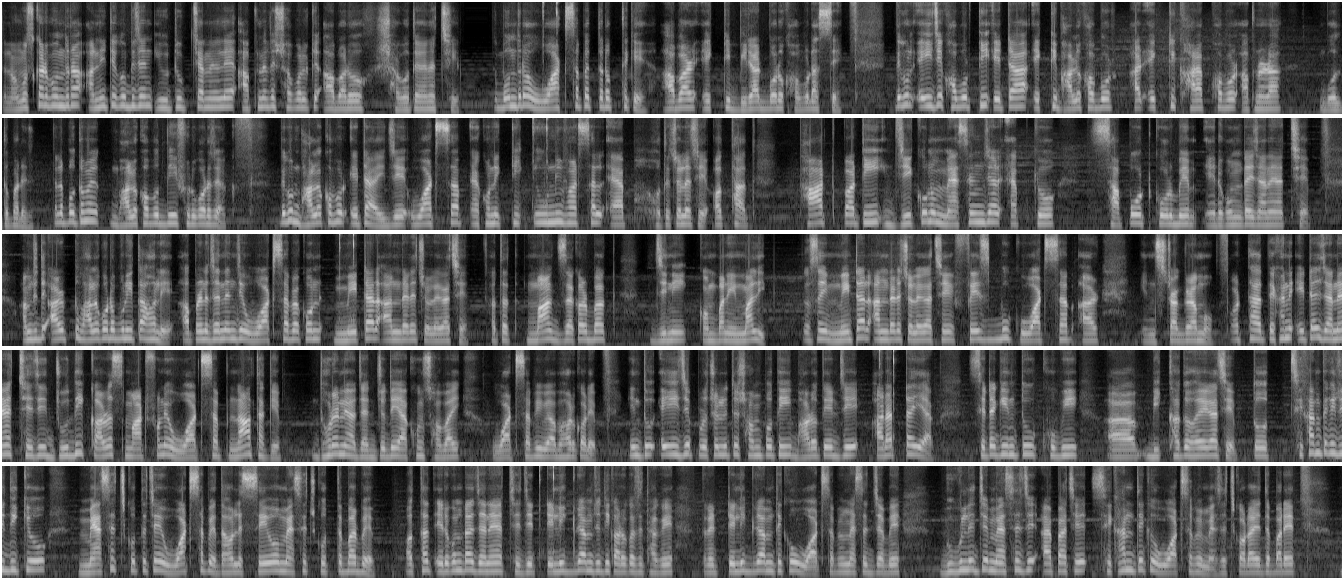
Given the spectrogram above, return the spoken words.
তো নমস্কার বন্ধুরা আনিটেক অভিযান ইউটিউব চ্যানেলে আপনাদের সকলকে আবারও স্বাগত জানাচ্ছি। তো বন্ধুরা হোয়াটসঅ্যাপের তরফ থেকে আবার একটি বিরাট বড় খবর আসছে। দেখুন, এই যে খবরটি, এটা একটি ভালো খবর আর একটি খারাপ খবর আপনারা বলতে পারেন। তাহলে প্রথমে ভালো খবর দিয়ে শুরু করা যাক। দেখুন, ভালো খবর এটাই যে হোয়াটসঅ্যাপ এখন একটি ইউনিভার্সাল অ্যাপ হতে চলেছে। অর্থাৎ থার্ড পার্টি যে কোনো মেসেঞ্জার অ্যাপকেও সাপোর্ট করবে, এরকমটাই জানা যাচ্ছে। আমি যদি আর একটু ভালো করে বলি তাহলে, আপনারা জানেন যে হোয়াটসঅ্যাপ এখন মেটার আন্ডারে চলে গেছে। অর্থাৎ মার্ক জাকারবার্গ যিনি কোম্পানির মালিক, তো সেই মেটার আন্ডারে চলে গেছে ফেসবুক হোয়াটসঅ্যাপ আর ইনস্টাগ্রামও অর্থাৎ এখানে এটাই জানা যাচ্ছে যে যদি কারও স্মার্টফোনে হোয়াটসঅ্যাপ না থাকে ধরে নেওয়া যায় যদি এখন সবাই হোয়াটসঅ্যাপই ব্যবহার করে। কিন্তু এই যে প্রচলিত সম্প্রতি ভারতের যে আর একটাই অ্যাপ সেটা কিন্তু খুবই বিখ্যাত হয়ে গেছে। তো সেখান থেকে যদি কেউ মেসেজ করতে চায় হোয়াটসঅ্যাপে তাহলে সেও মেসেজ করতে পারবে। অর্থাৎ এরকমটা জানা যাচ্ছে যে টেলিগ্রাম যদি কারও কাছে থাকে, তাহলে টেলিগ্রাম থেকেও হোয়াটসঅ্যাপে মেসেজ যাবে। গুগলের যে মেসেজ অ্যাপ আছে, সেখান থেকে হোয়াটসঅ্যাপে মেসেজ করা যেতে পারে।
